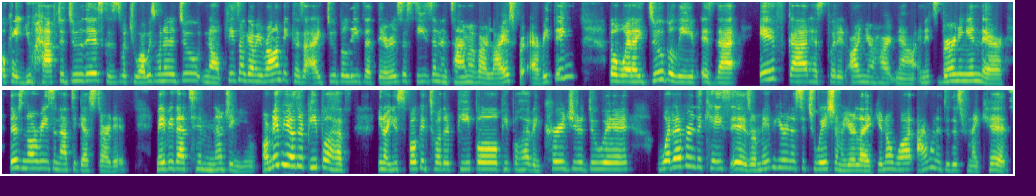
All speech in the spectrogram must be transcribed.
okay you have to do this because it's what you always wanted to do. No please don't get me wrong because i do believe that there is a season and time of our lives for everything. But what i do believe is that if God has put it on your heart now and it's burning in there, there's no reason not to get started. Maybe that's Him nudging you, or maybe other people have you know you've spoken to other people people have encouraged you to do it whatever the case is or maybe you're in a situation where you're like you know what? I want to do this for my kids.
